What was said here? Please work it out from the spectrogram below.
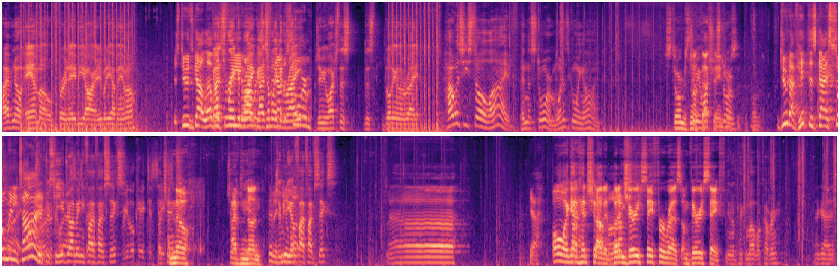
I have no ammo for an ABR. Anybody have ammo? This dude's got level Guys three flanking right. armor. He's Guys coming out flanking the right. storm. Jimmy, watch this this building on the right. How is he still alive in the storm? What is going on? Storm's Jimmy, not that your dangerous storm. at the moment. Dude, I've hit this guy so many times. Drifter, can you drop me any 556? Relocate to safe. chance? No, I've can you- none. Jimmy, do you have 556? Uh, yeah, Oh, I got Not- headshotted, not but I'm very safe for res. I'm very safe. You want to pick him up? I'll cover. I got it.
